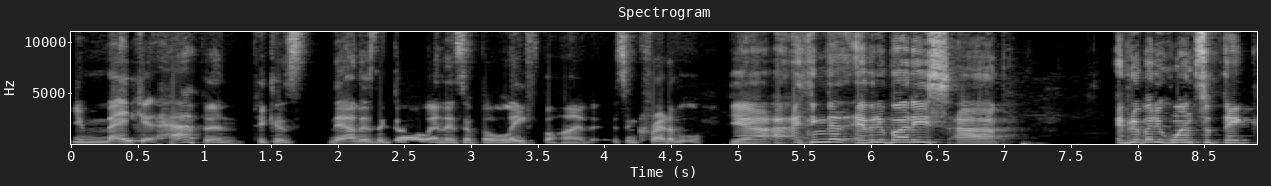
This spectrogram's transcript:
you make it happen because now there's a goal and there's a belief behind it. It's incredible. Yeah, I think that everybody's uh, everybody wants to take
